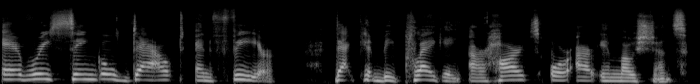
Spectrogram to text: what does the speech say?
every single doubt and fear that can be plaguing our hearts or our emotions.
